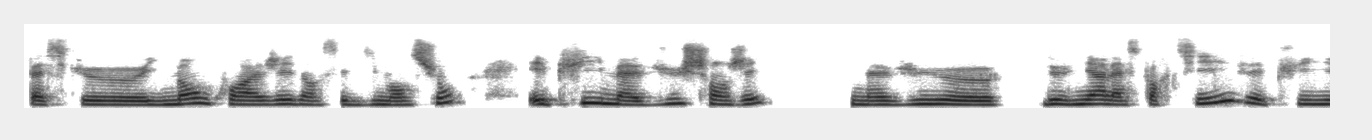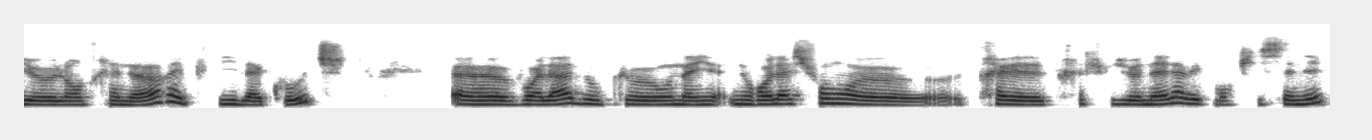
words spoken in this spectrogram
parce que il m'a encouragé dans cette dimension. Et puis il m'a vu changer. Il m'a vu devenir la sportive et puis l'entraîneur et puis la coach. voilà, donc on a une relation très très fusionnelle avec mon fils aîné.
